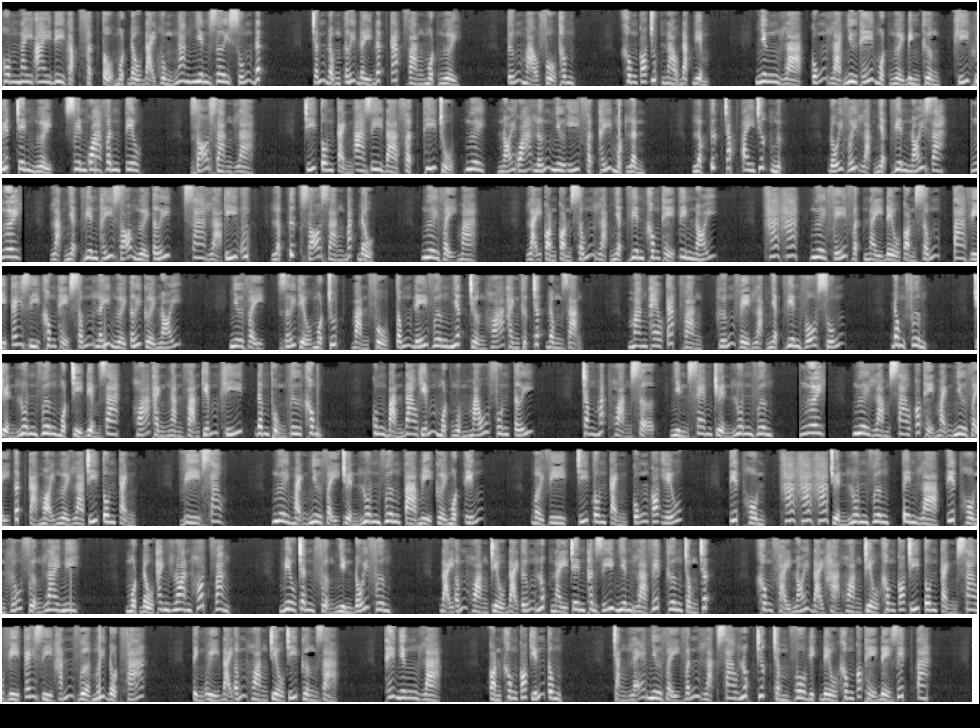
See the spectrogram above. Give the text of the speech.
hôm nay ai đi gặp Phật tổ một đầu đại hùng ngang nhiên rơi xuống đất. Chấn động tới đầy đất cát vàng một người. Tướng mạo phổ thông. Không có chút nào đặc điểm. Nhưng là, cũng là như thế một người bình thường, khí huyết trên người, xuyên qua vân tiêu. Rõ ràng là Chí tôn cảnh A-di-đà Phật thí chủ, ngươi, nói quá lớn như ý Phật thấy một lần. Lập tức chắp tay trước ngực. Đối với lạc nhật viên nói ra. Ngươi, lạc nhật viên thấy rõ người tới, xa lạ ký ức, lập tức rõ ràng bắt đầu. Ngươi vậy mà. Lại còn còn sống lạc nhật viên không thể tin nói. Ha ha, ngươi phế vật này đều còn sống, ta vì cái gì không thể sống lấy người tới cười nói. Như vậy, giới thiệu một chút, bản phủ tống đế vương nhất trường hóa thành thực chất đồng dạng. Mang theo cát vàng, hướng về lạc nhật viên vỗ xuống. Đông phương. Chuyển luôn vương một chỉ điểm ra, hóa thành ngàn vạn kiếm khí, đâm thủng hư không. Cung bản đao kiếm một ngụm máu phun tới. Trong mắt hoảng sợ, nhìn xem chuyển luôn vương. Ngươi, ngươi làm sao có thể mạnh như vậy tất cả mọi người là trí tôn cảnh. Vì sao? Ngươi mạnh như vậy chuyển luôn vương tà mị cười một tiếng. Bởi vì trí tôn cảnh cũng có yếu. Tiết hồn, ha ha ha chuyển luôn vương, tên là tiết hồn hữu phượng lai nghi. Một đầu thanh loan hót vang. Miêu chân phượng nhìn đối phương. Đại ấm hoàng triều đại tướng lúc này trên thân dĩ nhiên là vết thương trồng chất. Không phải nói đại hạ hoàng triều không có trí tôn cảnh sao vì cái gì hắn vừa mới đột phá. Tỉnh ủy đại ấm hoàng triều trí cường giả. Thế nhưng là. Còn không có kiến công. Chẳng lẽ như vậy vẫn lạc sao lúc trước trầm vô địch đều không có thể để giết ta.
